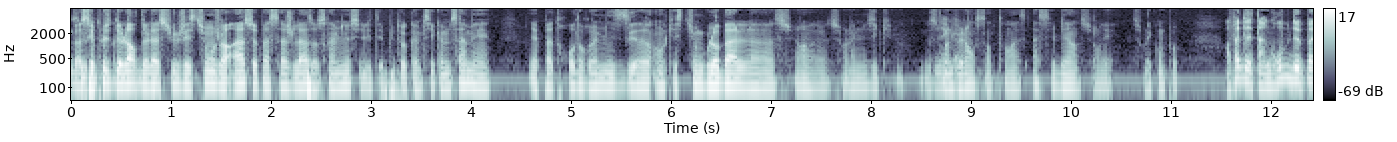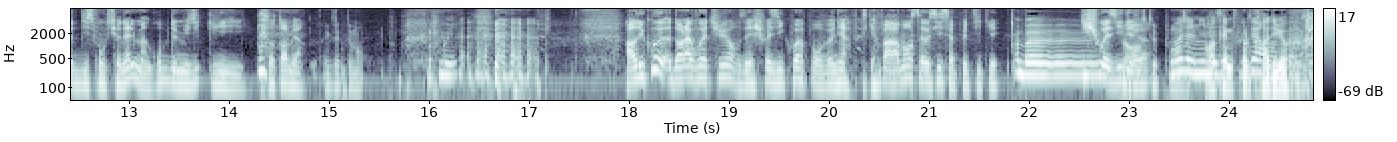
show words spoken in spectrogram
Bah, c'est plus de l'ordre de la suggestion, genre ah ce passage-là, ce serait mieux s'il était plutôt comme ci comme ça, mais il n'y a pas trop de remise euh, en question globale euh, sur, euh, sur la musique. De ce point de vue-là, on s'entend as- assez bien sur les, sur les compos. En fait, vous êtes un groupe de potes dysfonctionnels, mais un groupe de musique qui, qui s'entend bien. Exactement. Oui. Alors du coup, dans la voiture, vous avez choisi quoi pour venir? Parce qu'apparemment, ça aussi, ça peut tiquer. Bah, euh, Qui choisit Non, déjà? Moi j'ai mis mes Rock and folk écouteurs. radio. donc, comme ça.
